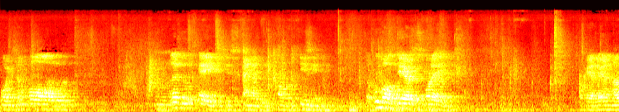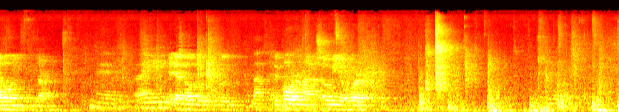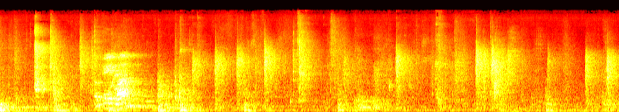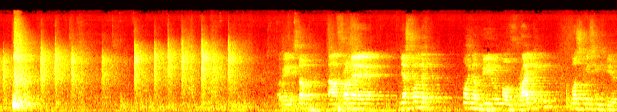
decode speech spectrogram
For example, mm, let's do A, which is kind of um, easy. So who volunteers for A? Okay, Adrian, I'll go in turn. eh, ahí, Yeah, Just go to, to va, the board and show me your work. Okay, one. Okay, so uh, from a, just from the point of view of writing, what's missing here?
